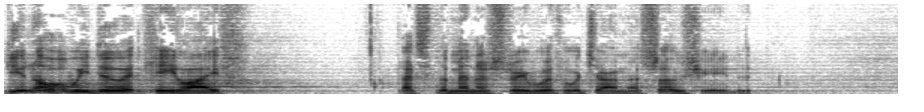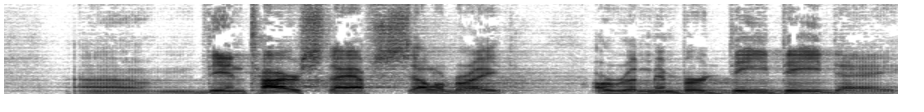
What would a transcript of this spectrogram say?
Do you know what we do at Key Life? That's the ministry with which I'm associated. Um, the entire staff celebrate or remember DD Day.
